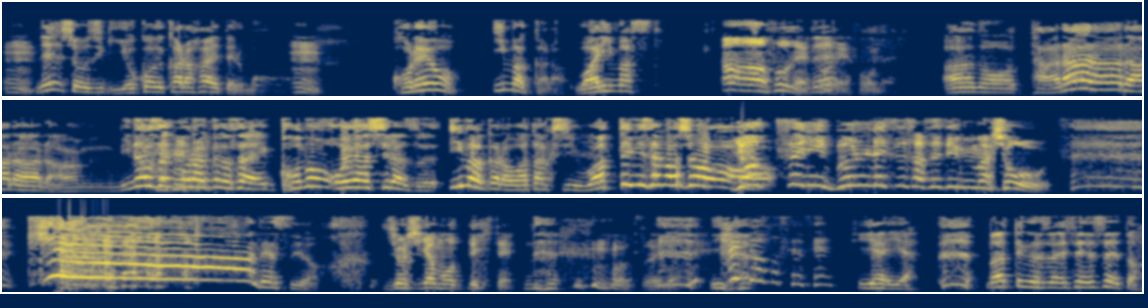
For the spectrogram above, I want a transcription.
うん。ね、正直横から生えてるもん。うん。これを今から割りますと。ああ、そうね、ねそうね、そうね。あの、タラララララン。皆さんご覧ください。この親知らず、今から私割ってみせましょう4つに分裂させてみましょうキャーですよ。女子が持ってきて。ねもうそれで。いやはい、どうぞ先生。いやいや、待ってください先生と。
